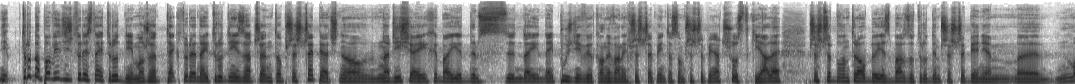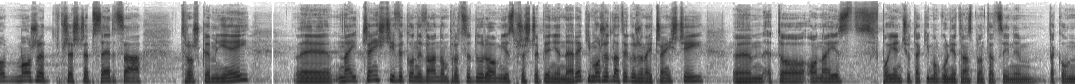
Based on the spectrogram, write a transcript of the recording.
Nie, trudno powiedzieć, który jest najtrudniej. Może te, które najtrudniej zaczęto przeszczepiać. No, na dzisiaj chyba jednym z naj, najpóźniej wykonywanych przeszczepień to są przeszczepienia trzustki, ale przeszczep wątroby jest bardzo trudnym przeszczepieniem. E, Mo, może przeszczep serca troszkę mniej. E, Najczęściej wykonywaną procedurą jest przeszczepienie nerek i może dlatego, że najczęściej to ona jest w pojęciu takim ogólnie transplantacyjnym taką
